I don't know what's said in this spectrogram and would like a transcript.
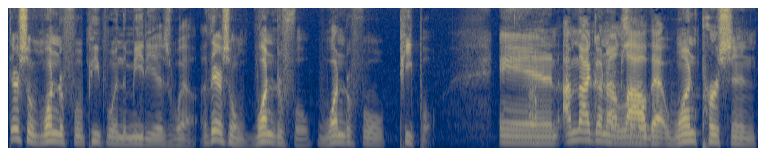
There's some wonderful people in the media as well. There's some wonderful, wonderful people, and oh, I'm not going to allow that one person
